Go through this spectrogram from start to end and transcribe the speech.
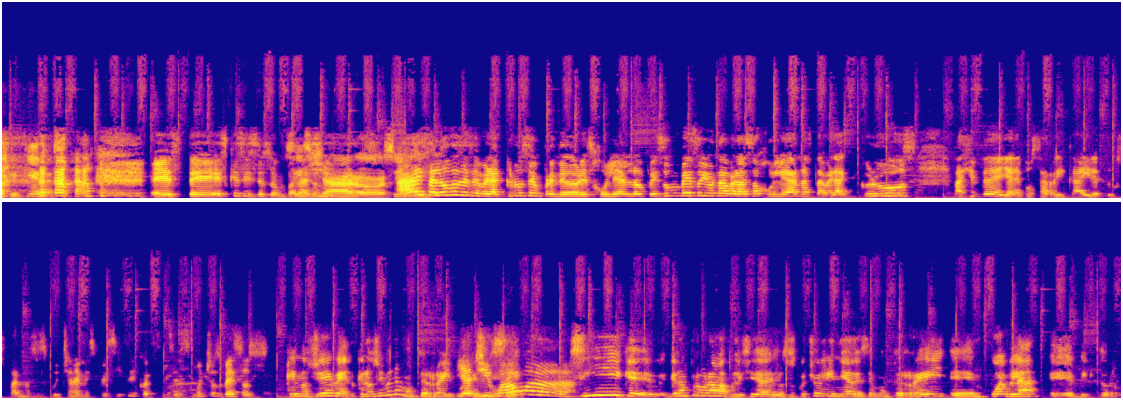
el que quieras. Este, es que sí se son para Sí, son- Sharon. sí. Ay, saludos desde Veracruz, emprendedores. Julián López, un beso y un abrazo, Julián, hasta Veracruz. La gente de allá de Poza Rica y de Tuxpan nos escuchan en específico. Entonces, muchos besos. Que nos lleven, que nos lleven a Monterrey. Y a dice- Chihuahua. Sí, que eh, gran programa, felicidades. Los escucho en línea desde Monterrey, en Puebla, eh, Víctor.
